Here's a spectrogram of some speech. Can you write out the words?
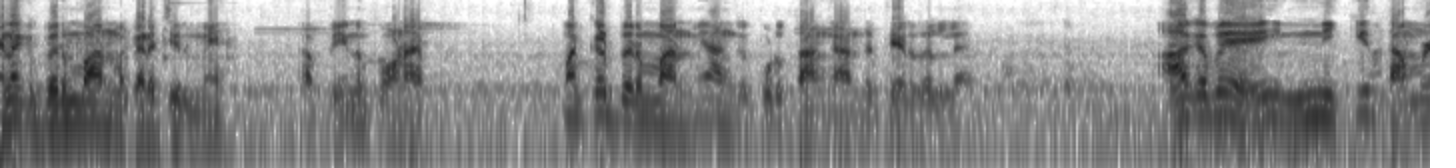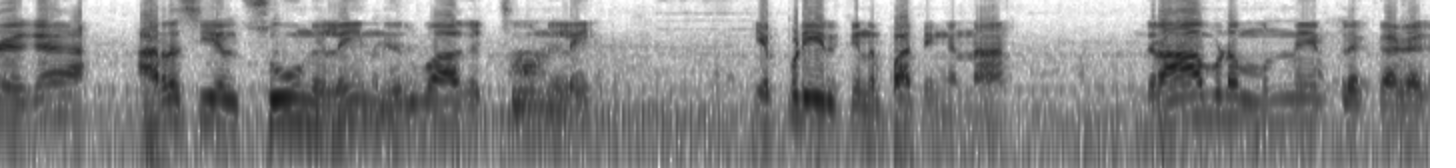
எனக்கு பெரும்பான்மை கிடைச்சிருமே அப்படின்னு போனார். மக்கள் பெரும்பான்மை அங்க கொடுத்தாங்க அந்த தேர்தலில். ஆகவே இன்னைக்கு தமிழக அரசியல் சூழ்நிலை நிர்வாக சூழ்நிலை எப்படி இருக்குன்னு பார்த்தீங்கன்னா திராவிட முன்னேற்ற கழக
